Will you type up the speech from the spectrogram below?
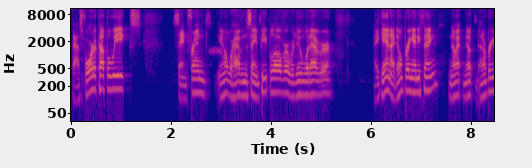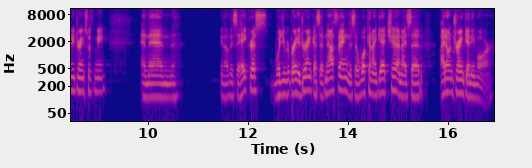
fast forward a couple weeks, same friend, you know, we're having the same people over, we're doing whatever again, I don't bring anything. No, no, I don't bring any drinks with me. And then, you know, they say, Hey, Chris, would you bring a drink? I said, Nothing. They said, What can I get you? And I said, I don't drink anymore.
